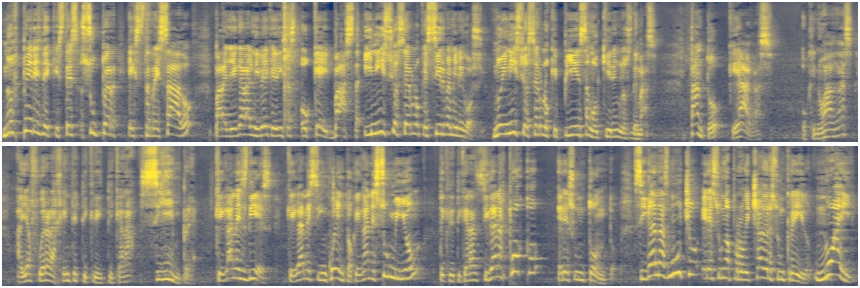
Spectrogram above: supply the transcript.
No esperes de que estés súper estresado para llegar al nivel que dices, ok, basta, inicio a hacer lo que sirve a mi negocio. No inicio a hacer lo que piensan o quieren los demás. Tanto que hagas o que no hagas, allá afuera la gente te criticará siempre. Que ganes 10, que ganes 50 o que ganes un millón, te criticarán. Si ganas poco, eres un tonto. Si ganas mucho, eres un aprovechado, eres un creído. No hay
